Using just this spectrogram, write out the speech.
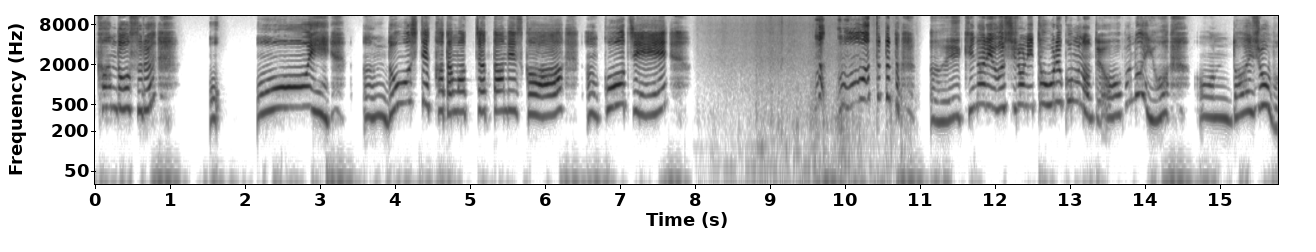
感動する？おおーい。どうして固まっちゃったんですか？コーチ？う、うわったったいきなり後ろに倒れ込むなんて危ないよ。うん、大丈夫？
